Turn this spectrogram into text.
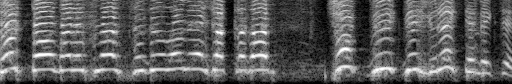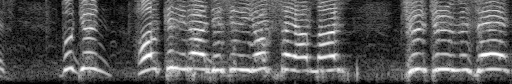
dört dağın arasına sığdırılamayacak kadar çok büyük bir yürek demektir. Bugün halkın iradesini yok sayanlar, kültürümüze,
